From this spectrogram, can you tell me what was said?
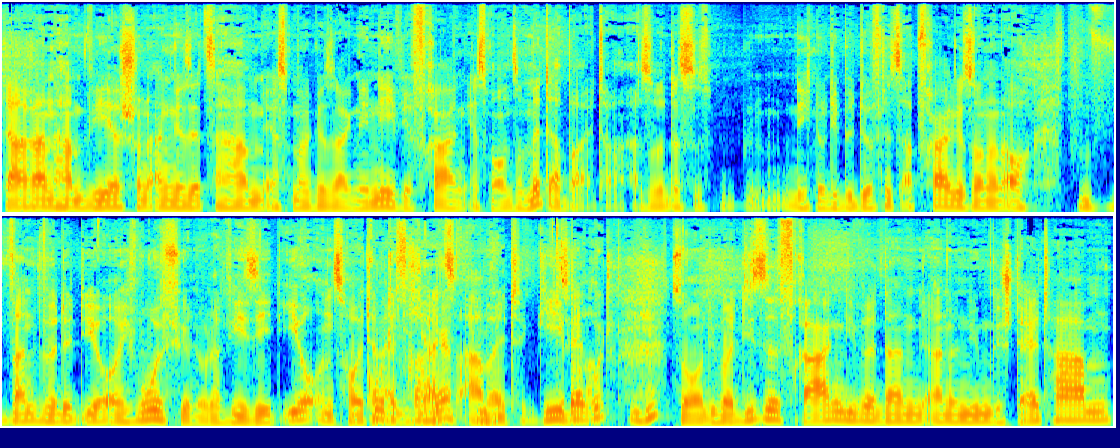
daran haben wir schon angesetzt, haben erstmal gesagt, nee, nee, wir fragen erstmal unsere Mitarbeiter. Also das ist nicht nur die Bedürfnisabfrage, sondern auch, wann würdet ihr euch wohlfühlen oder wie seht ihr uns heute Gute eigentlich Frage. als Arbeitgeber? Sehr gut. Mhm. So, und über diese Fragen, die wir dann anonym gestellt haben,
